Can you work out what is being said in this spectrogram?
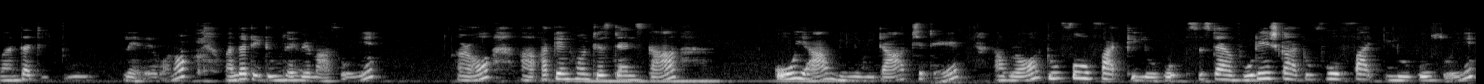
132 level ပေါ့နော်132 level မှာဆိုရင်အဲ့တော့ Arcane Horn distance က900 mm ဖြစ်တယ်။နောက်ပြီးတော့245 kV system voltage က245 kV ဆိုရင်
